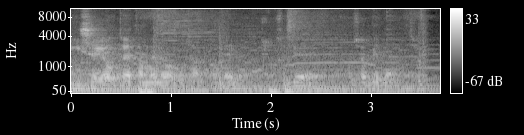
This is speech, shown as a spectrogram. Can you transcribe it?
y sé que a ustedes también les va a gustar. ¿ok? Así que no se pierdan.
